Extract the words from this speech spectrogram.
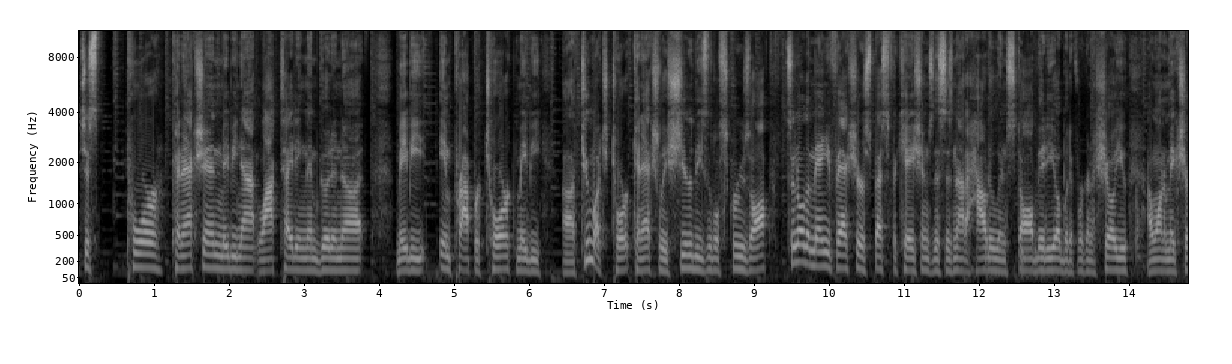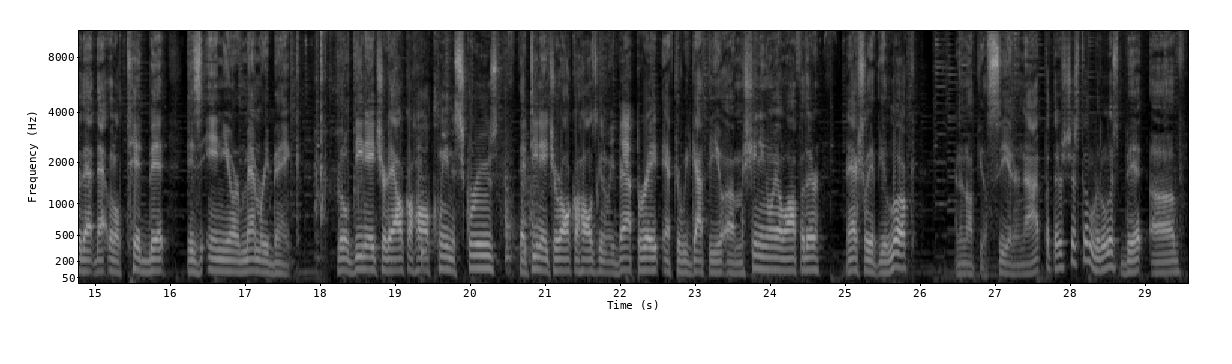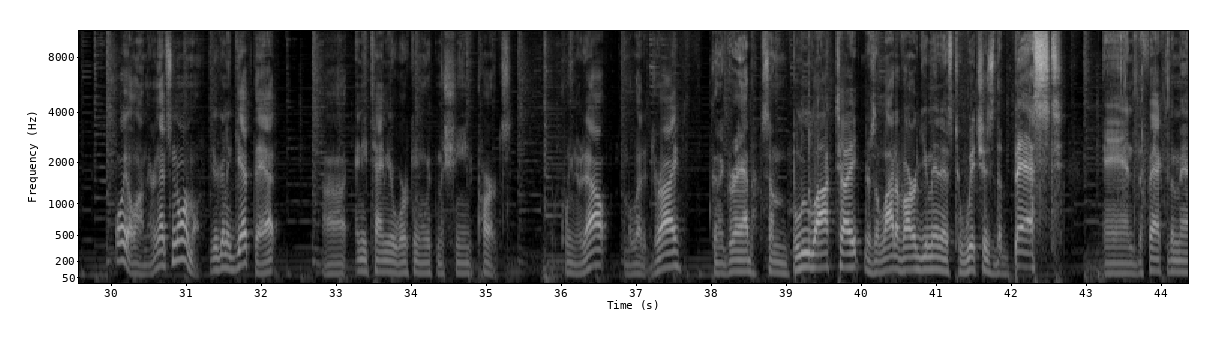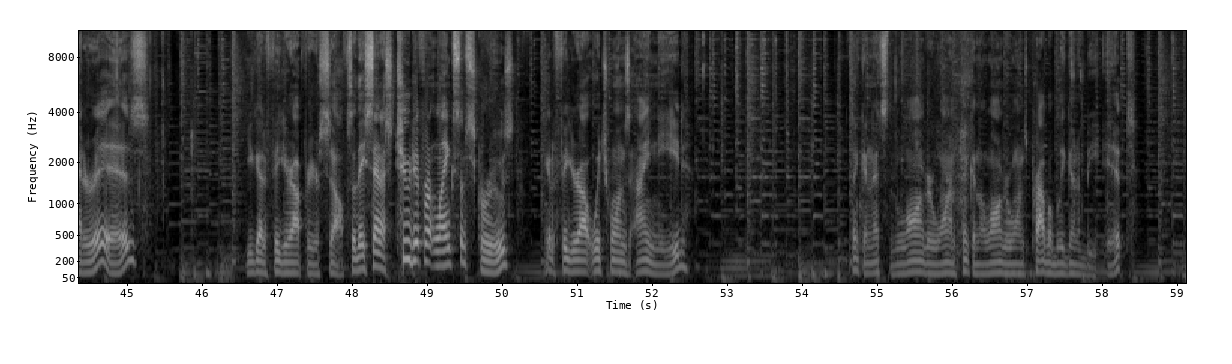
just poor connection, maybe not Loctiting them good enough, maybe improper torque, maybe uh, too much torque can actually shear these little screws off. So know the manufacturer specifications. This is not a how to install video, but if we're gonna show you, I wanna make sure that that little tidbit is in your memory bank. Little denatured alcohol, clean the screws. That denatured alcohol is gonna evaporate after we got the uh, machining oil off of there. And actually, if you look, I don't know if you'll see it or not, but there's just the littlest bit of oil on there, and that's normal. You're gonna get that uh, anytime you're working with machined parts. Clean it out, and we'll let it dry. Gonna grab some blue Loctite. There's a lot of argument as to which is the best, and the fact of the matter is, you gotta figure out for yourself. So they sent us two different lengths of screws. I gotta figure out which ones I need. thinking that's the longer one. I'm thinking the longer one's probably gonna be it.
